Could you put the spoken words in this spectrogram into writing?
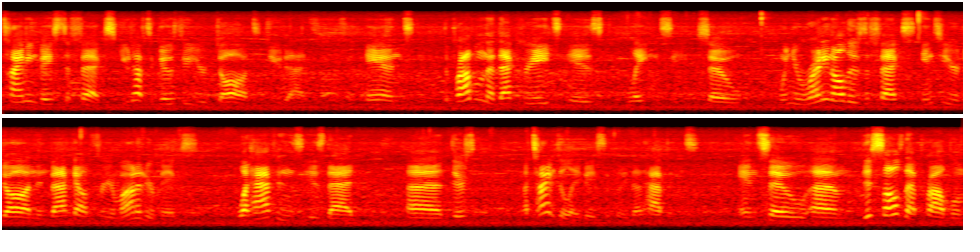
timing-based effects, you'd have to go through your DAW to do that. And the problem that that creates is latency. So when you're running all those effects into your DAW and then back out for your monitor mix, what happens is that uh, there's a time delay basically that happens. And so um, this solves that problem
